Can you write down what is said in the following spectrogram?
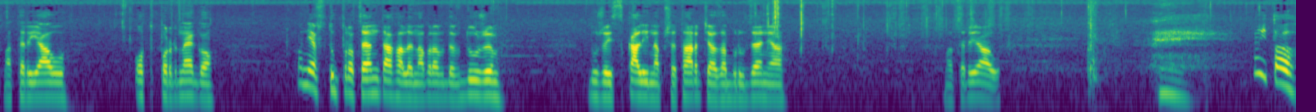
Z materiału odpornego. No nie w 100%, ale naprawdę w dużym, dużej skali na przetarcia, zabrudzenia materiału. No i to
